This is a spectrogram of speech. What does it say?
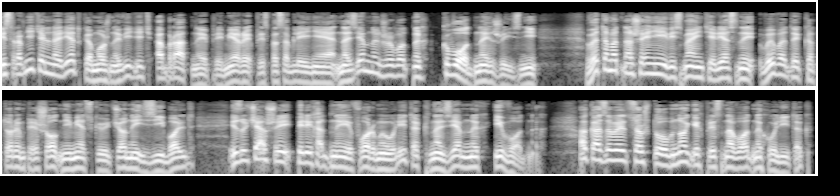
и сравнительно редко можно видеть обратные примеры приспособления наземных животных к водной жизни. В этом отношении весьма интересны выводы, к которым пришел немецкий ученый Зибольд, изучавший переходные формы улиток наземных и водных. Оказывается, что у многих пресноводных улиток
